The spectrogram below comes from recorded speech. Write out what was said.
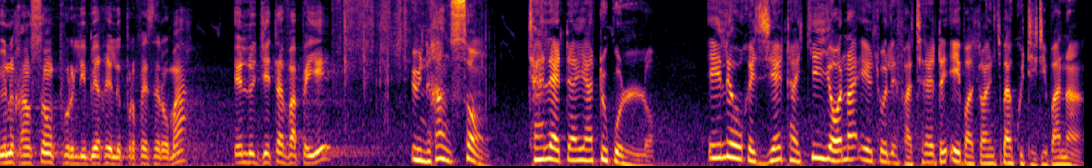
Une rançon pour libérer le professeur Omar Et le Jetta va payer? Une ranson tšhelete ya tokollo. E le hore jeta ke yona e tlo lefa tšhelete e batlwang ke bana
